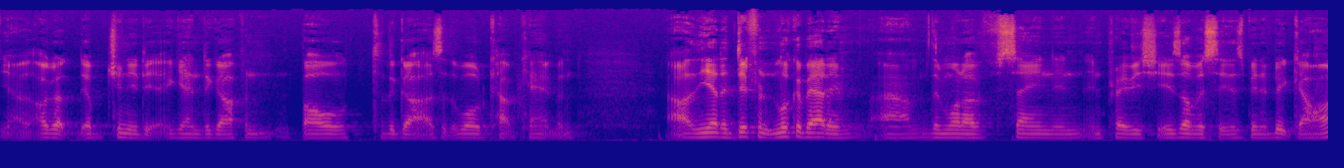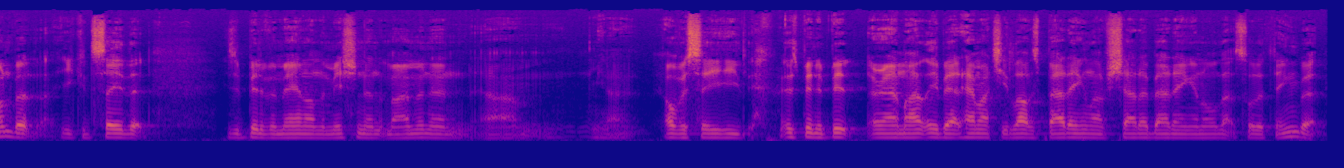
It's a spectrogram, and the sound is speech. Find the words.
You know, I got the opportunity again to go up and bowl to the guys at the World Cup camp, and uh, he had a different look about him um, than what I've seen in, in previous years. Obviously, there's been a bit go on, but you could see that he's a bit of a man on the mission at the moment, and um, you know, obviously he has been a bit around lately about how much he loves batting, loves shadow batting, and all that sort of thing, but.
